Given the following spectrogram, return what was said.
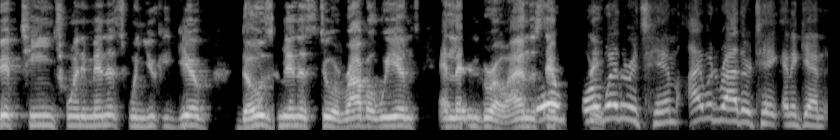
15, 20 minutes when you could give those minutes to a Robert Williams and let him grow? I understand. or, or whether it's him, I would rather take. And again,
